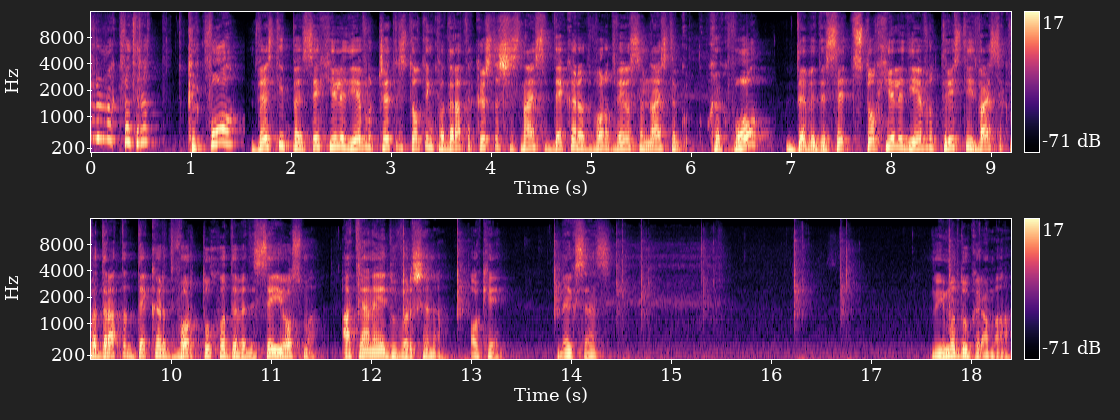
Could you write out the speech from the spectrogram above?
евро на квадрат. Какво? 250 хиляди евро, 400 квадрата къща, 16 декара двор, 2018 г- Какво? 90, 100 хиляди евро, 320 квадрата, декар двор, тухла 98. А тя не е довършена. Окей. Okay. Make sense. Но има дограма.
